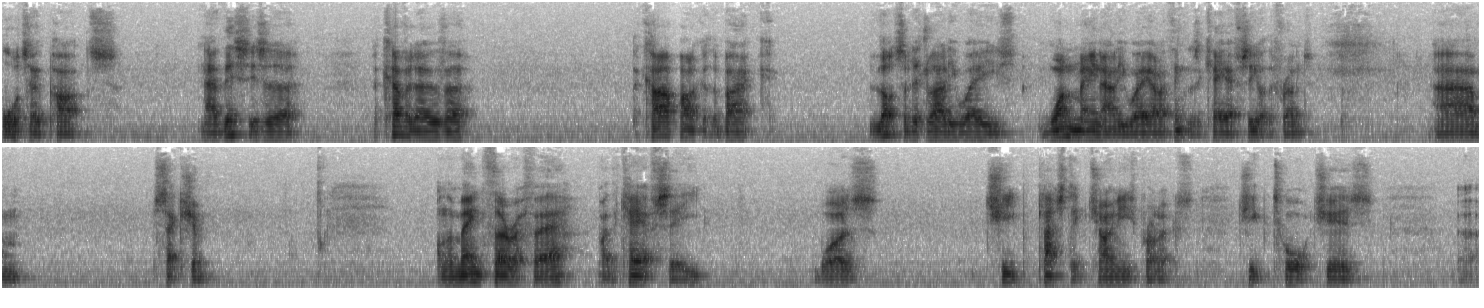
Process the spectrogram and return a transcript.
auto parts. Now this is a, a covered over, a car park at the back, lots of little alleyways, one main alleyway, and I think there's a KFC at the front um, section. On the main thoroughfare by the KFC was cheap plastic Chinese products, cheap torches, uh,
